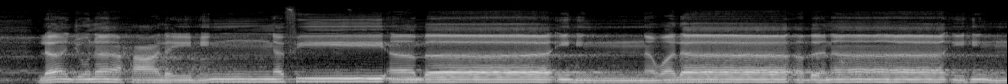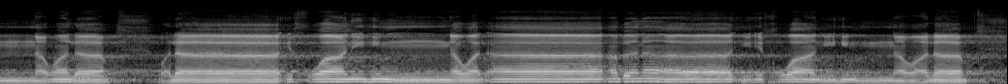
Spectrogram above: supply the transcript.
لا جناح عليهن في آبائهن ولا أبنائهن ولا ولا إخوانهن ولا أبناء إخوانهن ولا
